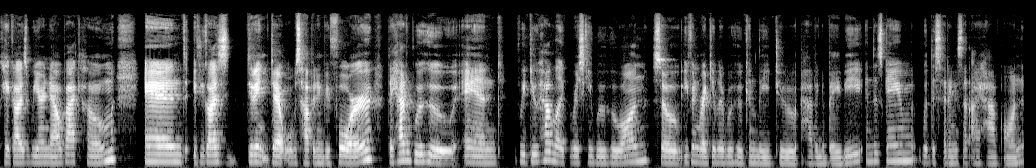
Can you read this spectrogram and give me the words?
Okay, guys, we are now back home. And if you guys didn't get what was happening before, they had woohoo, and we do have like risky woohoo on. So even regular woohoo can lead to having a baby in this game with the settings that I have on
